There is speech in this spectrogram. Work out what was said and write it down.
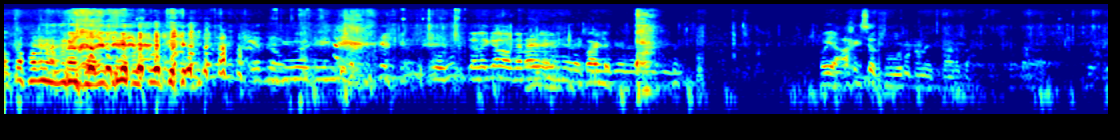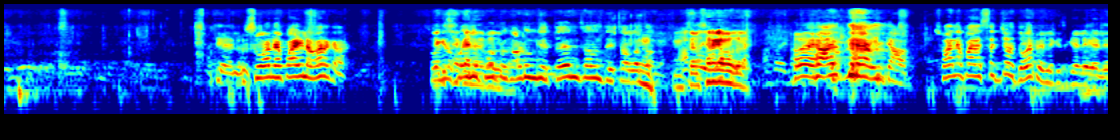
पक्का सोन्या पाहिलं बरं का? फोटो काढून घेते आणि जाऊन ते. सोन्या पाहिलं सज्ज होतो बरं लगेच गेले गेले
